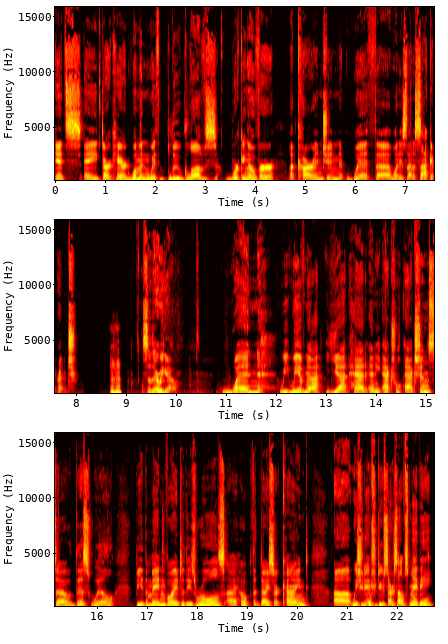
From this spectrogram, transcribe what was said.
it's a dark-haired woman with blue gloves working over a car engine with uh, what is that? A socket wrench. So there we go. When we we have not yet had any actual action, so this will be the maiden voyage of these rules. I hope the dice are kind. Uh, we should introduce ourselves, maybe.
